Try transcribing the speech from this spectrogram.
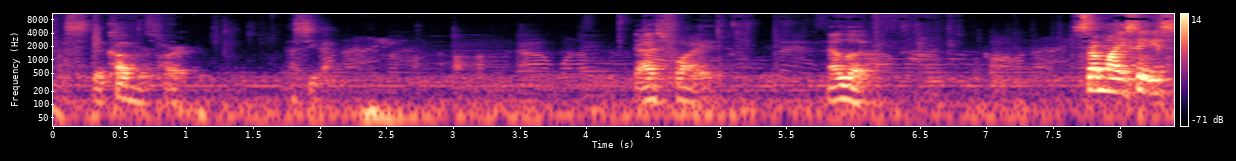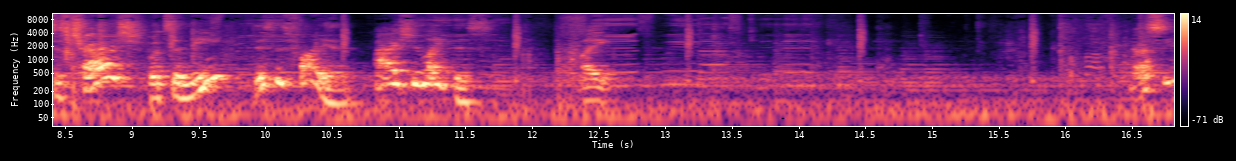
it's the cover part. I see that. That's fire. Now look. Some might say this is trash, but to me, this is fire. I actually like this. Like, I see.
